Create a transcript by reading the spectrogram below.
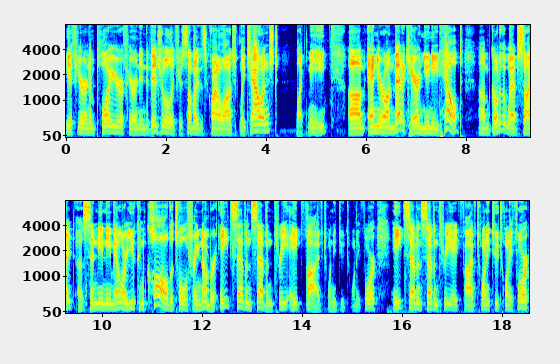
if you're an employer, if you're an individual, if you're somebody that's chronologically challenged, like me, um, and you're on Medicare and you need help, um, go to the website, uh, send me an email, or you can call the toll free number 877 385 2224. 877 385 2224.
